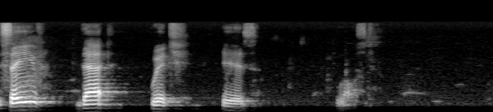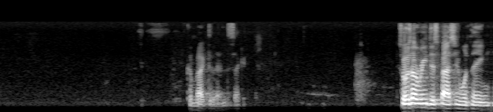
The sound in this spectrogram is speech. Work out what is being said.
To save that which is lost. Come back to that in a second. So as I read this passage, one thing.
